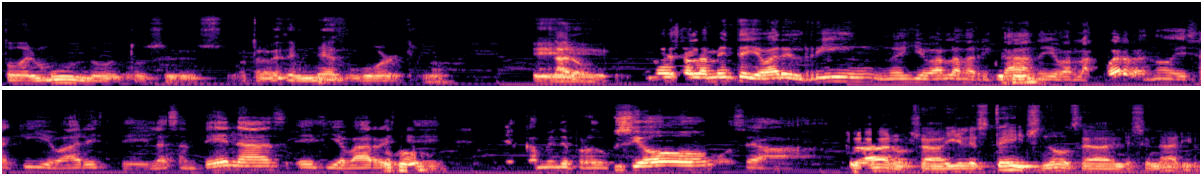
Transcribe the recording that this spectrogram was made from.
todo el mundo, entonces a través del network, ¿no? Eh, claro, no es solamente llevar el ring, no es llevar las barricadas, no es llevar las cuerdas, ¿no? Es aquí llevar este, las antenas, es llevar este, el camión de producción, o sea... Claro, o sea, y el stage, ¿no? O sea, el escenario.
